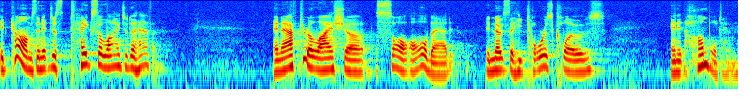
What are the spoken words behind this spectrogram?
It comes and it just takes Elijah to heaven. And after Elisha saw all that, it notes that he tore his clothes and it humbled him.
